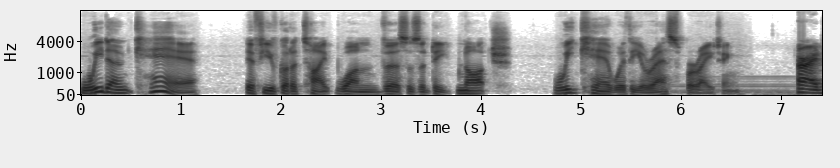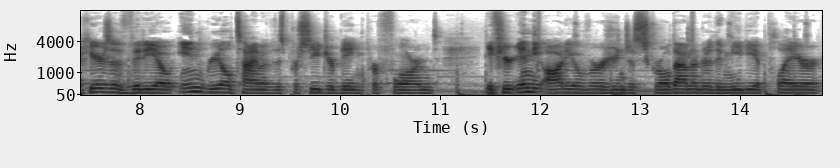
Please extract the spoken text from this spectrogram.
We don't care if you've got a type 1 versus a deep notch. We care whether you're aspirating. All right, here's a video in real time of this procedure being performed. If you're in the audio version, just scroll down under the media player,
